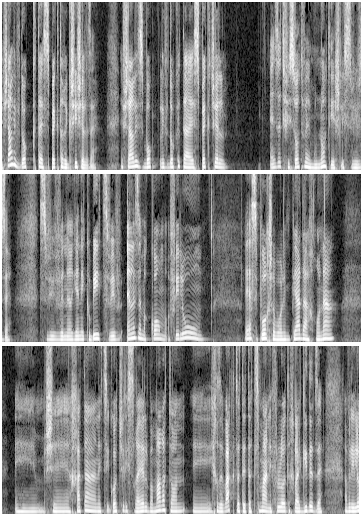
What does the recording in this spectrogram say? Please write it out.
אפשר לבדוק את האספקט הרגשי של זה. אפשר לסבוק, לבדוק את האספקט של איזה תפיסות ואמונות יש לי סביב זה. סביב אנרגיה נקבית, סביב, אין לזה מקום. אפילו, היה סיפור עכשיו באולימפיאדה האחרונה, אמ, שאחת הנציגות של ישראל במרתון אה, אכזבה קצת את עצמה, אני אפילו לא יודעת איך להגיד את זה, אבל היא, לא,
